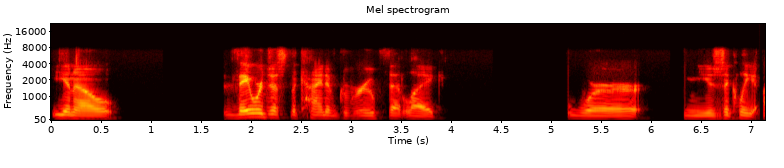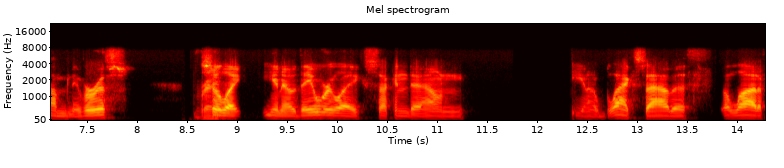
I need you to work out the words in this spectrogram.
you know, they were just the kind of group that like were musically omnivorous. Right. So like, you know, they were like sucking down, you know, Black Sabbath, a lot of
